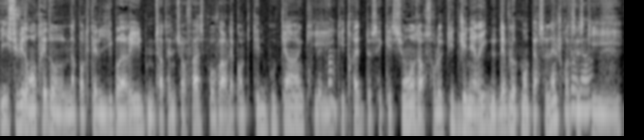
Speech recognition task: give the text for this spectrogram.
Il suffit de rentrer dans n'importe quelle librairie d'une certaine surface pour voir la quantité de bouquins qui, qui, traitent de ces questions. Alors, sur le titre générique de développement personnel, je crois que c'est ce qui.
